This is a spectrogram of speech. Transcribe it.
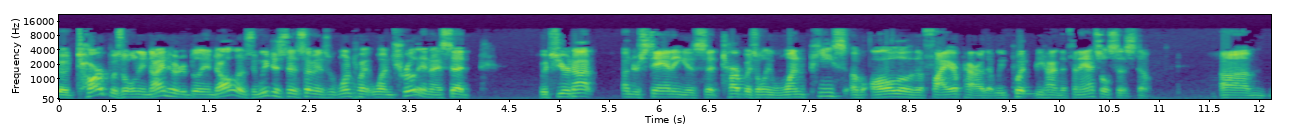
the TARP was only nine hundred billion dollars, and we just did something that's one point one trillion. I said, which you're not understanding is that TARP was only one piece of all of the firepower that we put behind the financial system. Um,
